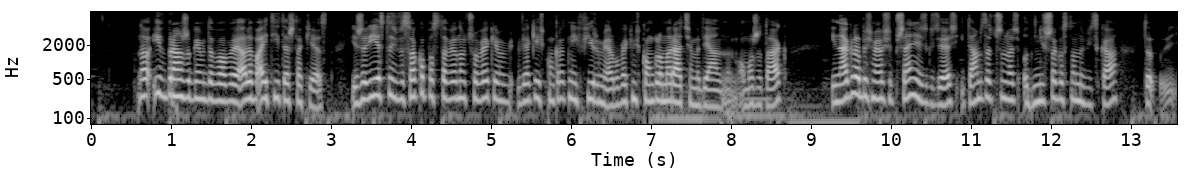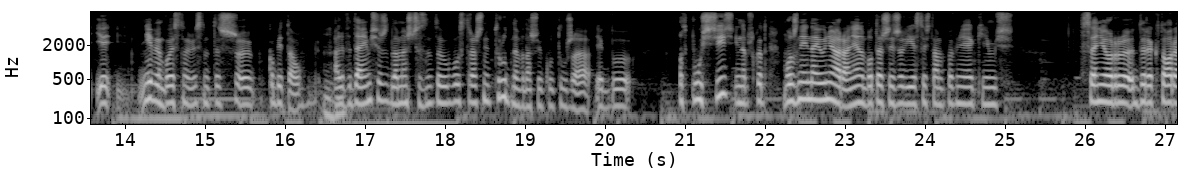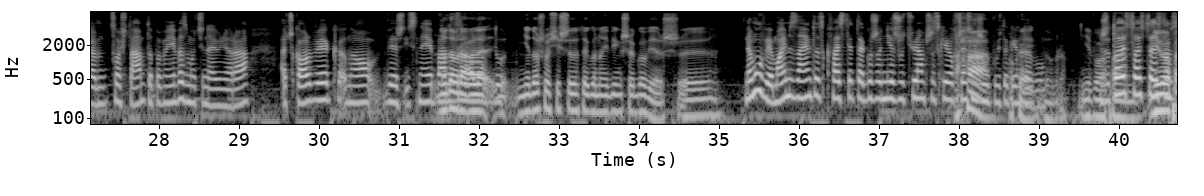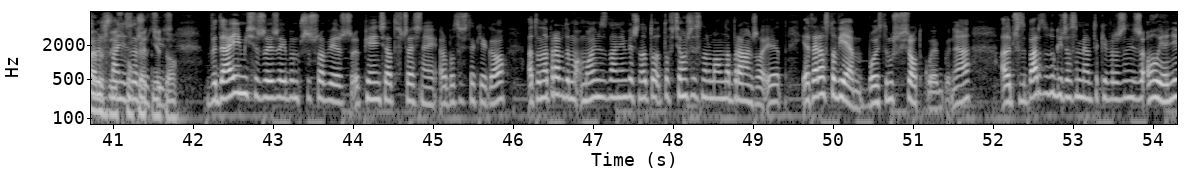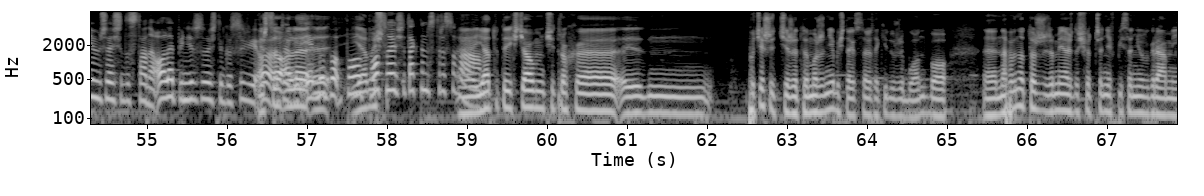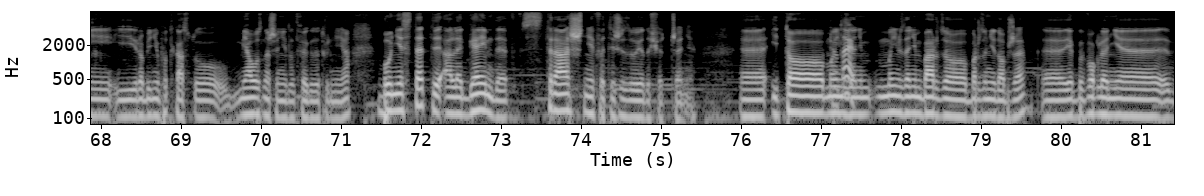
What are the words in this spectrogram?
no i w branży game devowej, ale w IT też tak jest. Jeżeli jesteś wysoko postawionym człowiekiem w- jakiejś konkretnej firmie albo w jakimś konglomeracie medialnym, o może tak, i nagle byś miał się przenieść gdzieś i tam zaczynać od niższego stanowiska, to ja, nie wiem, bo jestem, jestem też e, kobietą, ale wydaje mi się, że dla mężczyzny to by było strasznie trudne w naszej kulturze, jakby odpuścić i na przykład może nie na juniora, nie? No bo też jeżeli jesteś tam pewnie jakimś senior dyrektorem, coś tam, to pewnie nie wezmą cię na juniora, Aczkolwiek, no wiesz, istnieje No bardzo... dobra, ale du- nie doszłaś jeszcze do tego największego, wiesz... y, No mówię, moim zdaniem to jest kwestia tego, że nie rzuciłam wszystkiego wcześniej, Aha, żeby pójść do game okej, devu. dobra. Nie wyłapałem, Że to jest coś, co nie jestem sobie w stanie zarzucić. To. Wydaje mi się, że jeżeli bym przyszła, wiesz, 5 lat wcześniej albo coś takiego, a to naprawdę mo- moim zdaniem, wiesz, no to, to wciąż jest normalna branża. Ja, ja teraz to wiem, bo jestem już w środku jakby, nie? Ale przez bardzo długi czas miałam takie wrażenie, że o, ja nie wiem, czy ja się dostanę, o, lepiej nie rysować tego CV, o, co, tak, ale, jakby po, po, ja po myśl- co ja się tak tym stresowałam? E, Ja tutaj chciałbym ci trochę y, mm, pocieszyć cię, że to może nie być tak, wcale taki duży błąd, bo e, na pewno to, że miałeś doświadczenie w pisaniu z grami i robieniu podcastu miało znaczenie dla twojego zatrudnienia, bo niestety, ale game dev strasznie fetyszyzuje doświadczenie. E, I to moim, tak. zdaniem, moim zdaniem bardzo, bardzo niedobrze. E, Jakby w ogóle nie,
